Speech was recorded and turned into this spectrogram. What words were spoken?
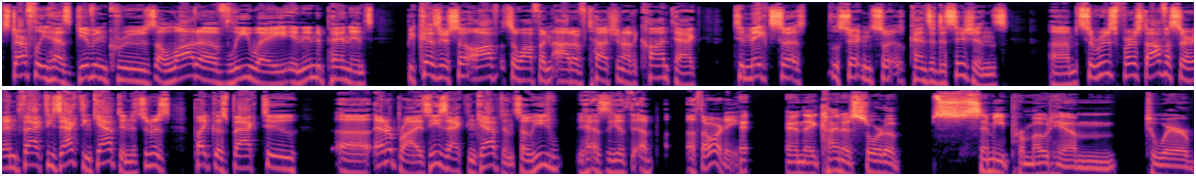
Starfleet has given crews a lot of leeway and independence because they're so off so often out of touch and out of contact to make so, certain so, kinds of decisions. Um, Saru's first officer, in fact, he's acting captain. As soon as Pike goes back to uh, Enterprise, he's acting captain, so he has the uh, authority. and they kind of sort of semi promote him to where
